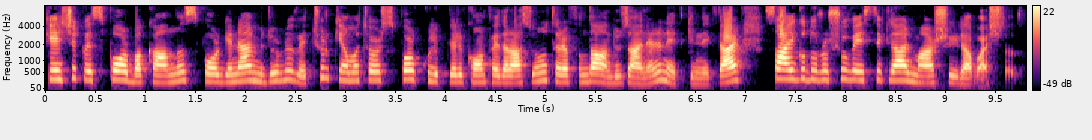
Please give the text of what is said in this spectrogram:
Gençlik ve Spor Bakanlığı, Spor Genel Müdürlüğü ve Türkiye Amatör Spor Kulüpleri Konfederasyonu tarafından düzenlenen etkinlikler saygı duruşu ve istiklal marşı ile başladı.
